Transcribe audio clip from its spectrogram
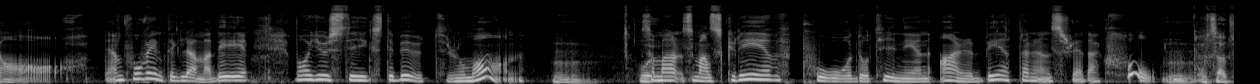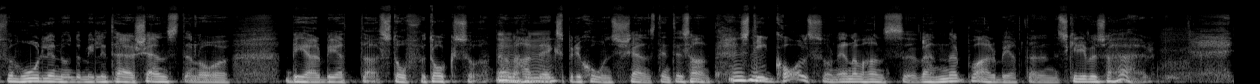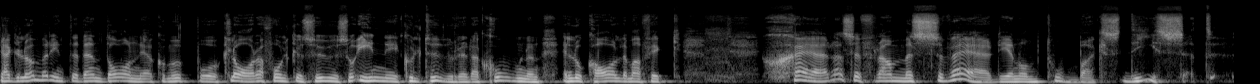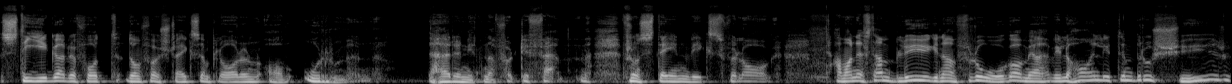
Ja, den får vi inte glömma. Det var ju Stigs debutroman. Mm. Som han, som han skrev på då tidningen Arbetarens redaktion. Mm. Och satt förmodligen under militärtjänsten och bearbeta stoffet också. Där mm. hade expeditionstjänst. Intressant. Mm. Stig Karlsson, en av hans vänner på Arbetaren, skriver så här. Jag glömmer inte den dagen när jag kom upp på Klara Folkets hus och in i kulturredaktionen. En lokal där man fick skära sig fram med svärd genom tobaksdiset. Stig hade fått de första exemplaren av Ormen. Det här är 1945 från Steinviks förlag. Han var nästan blyg när han frågade om jag ville ha en liten broschyr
